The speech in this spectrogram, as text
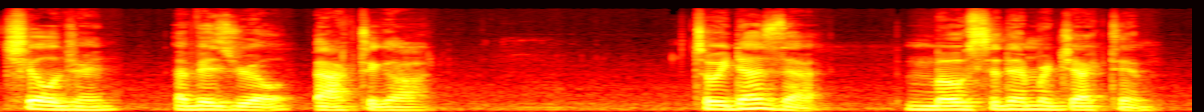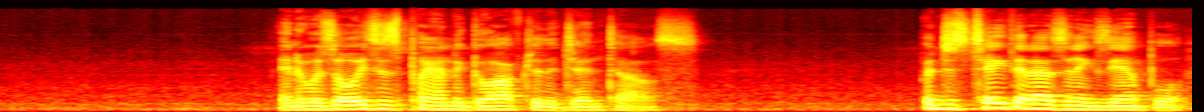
children of Israel back to God. So he does that. Most of them reject him. And it was always his plan to go after the Gentiles. But just take that as an example.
